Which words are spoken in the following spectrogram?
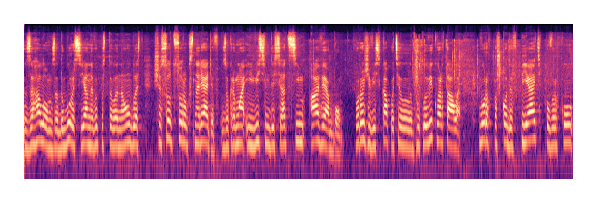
Загалом за добу росіяни випустили на область 640 снарядів, зокрема і 87 авіабомб. Ворожі війська поцілили в житлові квартали. Ворог пошкодив 5 поверхов,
